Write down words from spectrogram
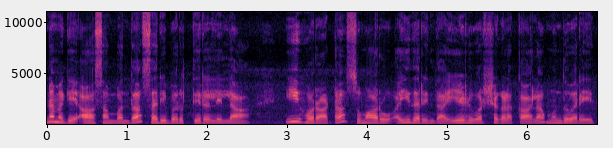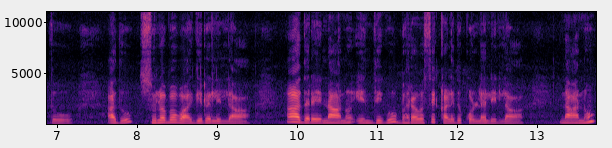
ನಮಗೆ ಆ ಸಂಬಂಧ ಸರಿ ಬರುತ್ತಿರಲಿಲ್ಲ ಈ ಹೋರಾಟ ಸುಮಾರು ಐದರಿಂದ ಏಳು ವರ್ಷಗಳ ಕಾಲ ಮುಂದುವರೆಯಿತು. ಅದು ಸುಲಭವಾಗಿರಲಿಲ್ಲ. ಆದರೆ ನಾನು ಎಂದಿಗೂ ಭರವಸೆ ಕಳೆದುಕೊಳ್ಳಲಿಲ್ಲ. ನಾನು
